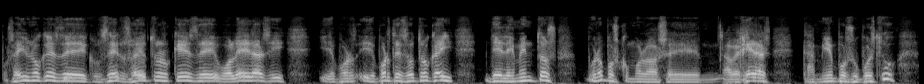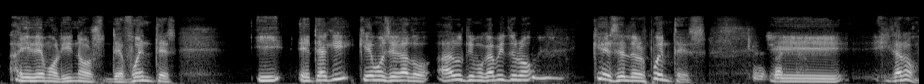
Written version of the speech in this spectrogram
Pues hay uno que es de cruceros, hay otro que es de boleras y, y, deportes, otro que hay de elementos, bueno, pues como las eh, abejeras, también por supuesto hay de molinos, de fuentes. Y este aquí que hemos llegado al último capítulo, que es el de los puentes. Y, y claro,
